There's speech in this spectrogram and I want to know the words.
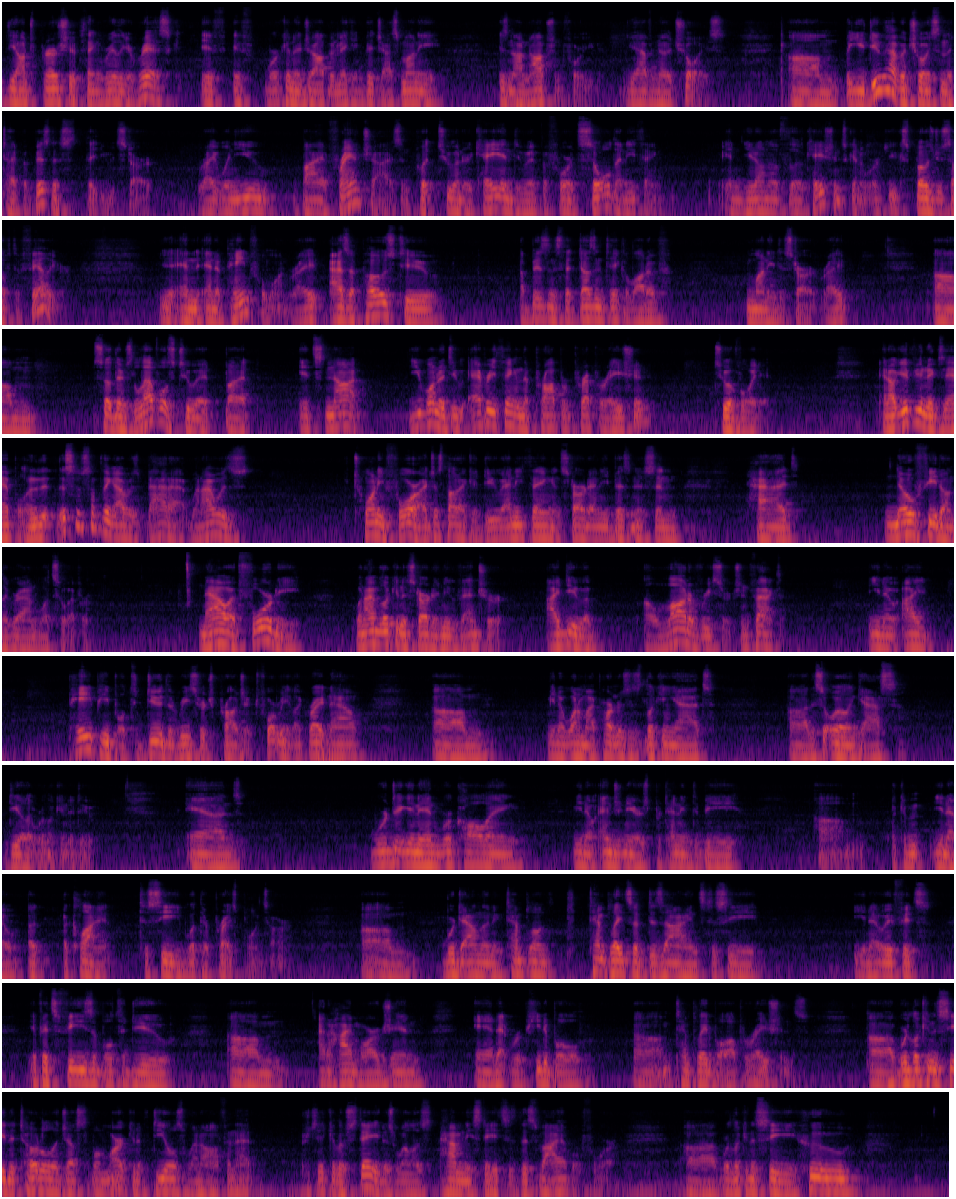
the entrepreneurship thing really a risk if if working a job and making bitch ass money is not an option for you. You have no choice. Um, but you do have a choice in the type of business that you would start, right? When you buy a franchise and put 200K into it before it's sold anything, and you don't know if the location's going to work, you expose yourself to failure and, and a painful one, right? As opposed to a business that doesn't take a lot of money to start, right? Um, so there's levels to it, but it's not, you want to do everything in the proper preparation to avoid it. And I'll give you an example. And th- this is something I was bad at. When I was 24, I just thought I could do anything and start any business and had no feet on the ground whatsoever. Now at 40, when I'm looking to start a new venture, I do a, a lot of research. In fact, you know, I pay people to do the research project for me. Like right now, um, you know, one of my partners is looking at uh, this oil and gas deal that we're looking to do. And we're digging in, we're calling, you know, engineers pretending to be, um, a, you know, a, a, client to see what their price points are. Um, we're downloading template, templates of designs to see, you know, if it's if it's feasible to do um, at a high margin and at repeatable um, templatable operations. Uh, we're looking to see the total adjustable market of deals went off in that particular state, as well as how many states is this viable for. Uh, we're looking to see who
